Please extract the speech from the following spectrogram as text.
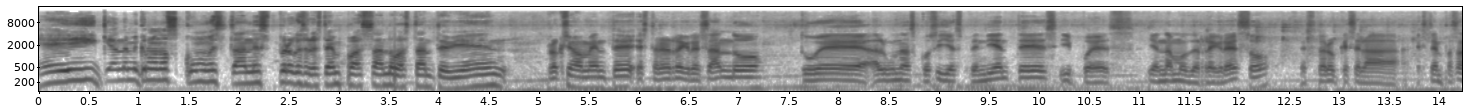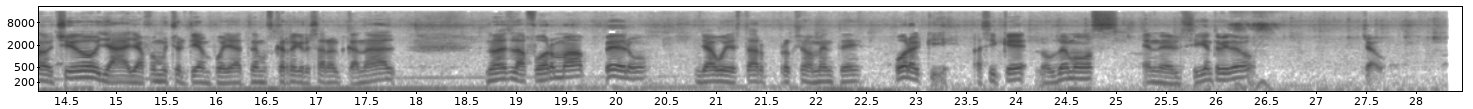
Hey, ¿qué onda micrófonos? ¿Cómo están? Espero que se lo estén pasando bastante bien. Próximamente estaré regresando. Tuve algunas cosillas pendientes y pues ya andamos de regreso. Espero que se la estén pasando chido. Ya, ya fue mucho el tiempo, ya tenemos que regresar al canal. No es la forma, pero ya voy a estar próximamente por aquí. Así que nos vemos en el siguiente video. Chao.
